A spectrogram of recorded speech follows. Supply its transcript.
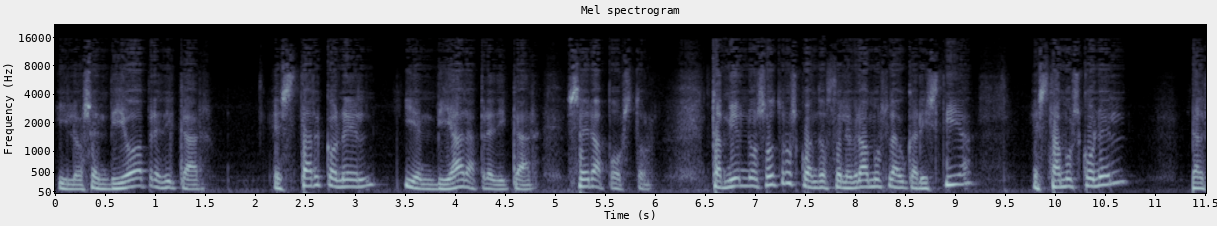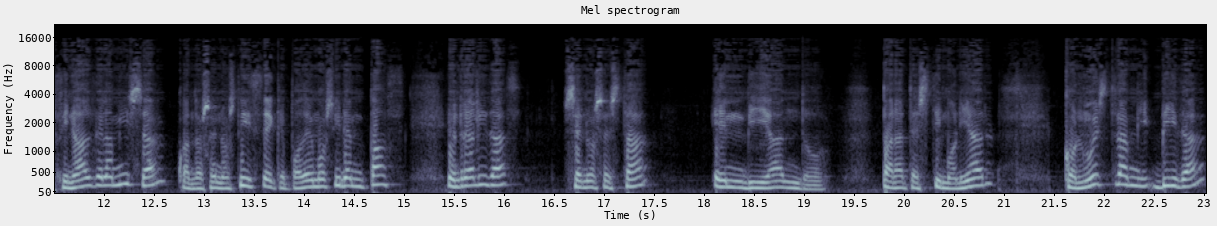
y los envió a predicar, estar con Él y enviar a predicar, ser apóstol. También nosotros cuando celebramos la Eucaristía estamos con Él y al final de la misa, cuando se nos dice que podemos ir en paz, en realidad se nos está enviando para testimoniar con nuestra vida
